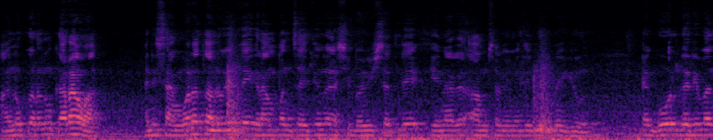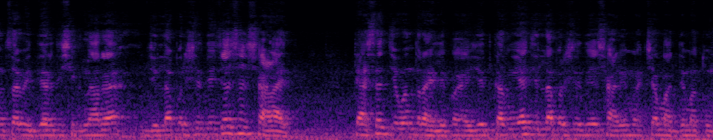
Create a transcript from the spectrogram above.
अनुकरण करावा आणि सांगोला तालुक्यातल्याही ग्रामपंचायतीनं अशी भविष्यातले येणाऱ्या आमसभेमध्ये निर्णय घेऊन या गोरगरिबांचा विद्यार्थी शिकणाऱ्या जिल्हा परिषदेच्या ज्या शाळा आहेत त्या जिवंत राहिले पाहिजेत. कारण या जिल्हा परिषदेच्या शाळेच्या माध्यमातून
